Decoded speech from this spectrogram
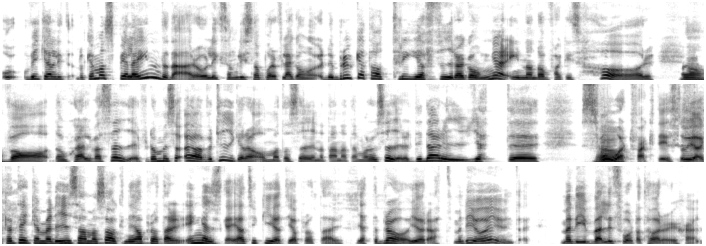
och vi kan, då kan man spela in det där och liksom lyssna på det flera gånger. Det brukar ta tre, fyra gånger innan de faktiskt hör ja. vad de själva säger. För de är så övertygade om att de säger något annat än vad de säger. Det där är ju jättesvårt ja. faktiskt. Och jag kan tänka mig, det är ju samma sak när jag pratar engelska. Jag tycker ju att jag pratar jättebra och gör rätt, men det gör jag ju inte. Men det är väldigt svårt att höra det själv.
